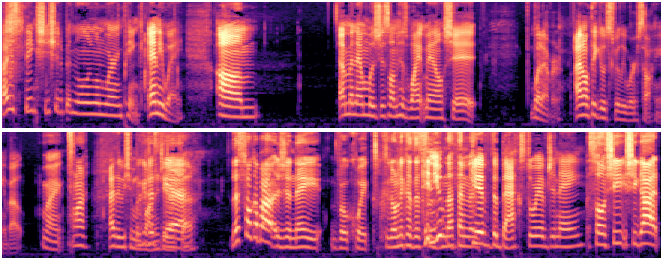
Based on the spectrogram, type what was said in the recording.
but I just think she should have been the only one wearing pink. Anyway, um, Eminem was just on his white male shit. Whatever. I don't think it was really worth talking about. Right. I think we should move could on just- to yeah. Jerrika. Let's talk about Jhené real quick, only because this Can you nothing. give the backstory of Jhené? so she she got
